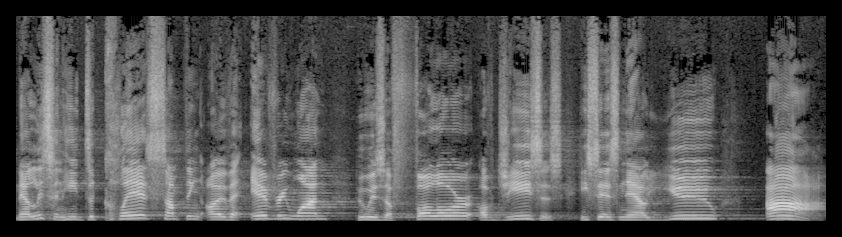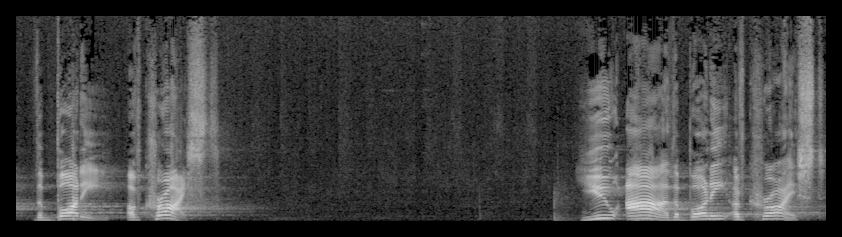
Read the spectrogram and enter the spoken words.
Now, listen, he declares something over everyone who is a follower of Jesus. He says, Now you are the body of Christ. You are the body of Christ,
